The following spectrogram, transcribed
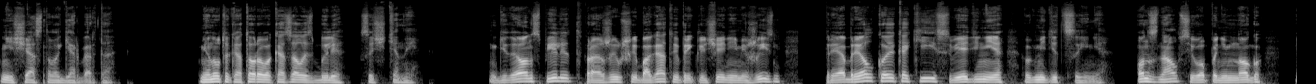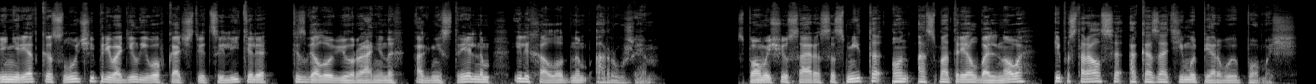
несчастного Герберта, минуты которого, казалось, были сочтены. Гидеон Спилет, проживший богатую приключениями жизнь, приобрел кое-какие сведения в медицине. Он знал всего понемногу, и нередко случай приводил его в качестве целителя к изголовью раненых огнестрельным или холодным оружием. С помощью Сайроса Смита он осмотрел больного и постарался оказать ему первую помощь.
